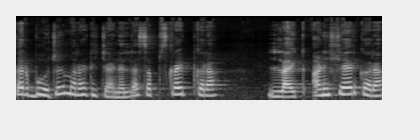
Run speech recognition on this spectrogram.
तर भोजन मराठी चॅनलला सबस्क्राईब करा लाईक आणि शेअर करा.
